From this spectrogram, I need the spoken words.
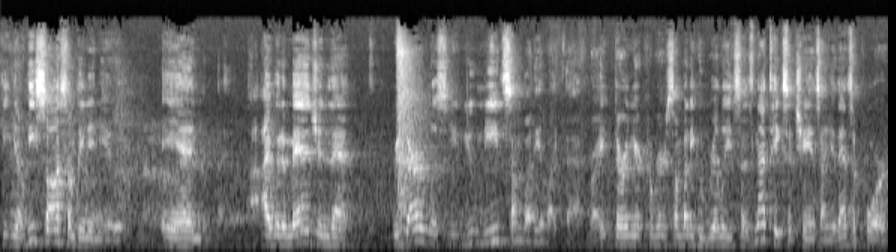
he, you know, he saw something in you, and I would imagine that regardless, you, you need somebody like that, right? During your career, somebody who really says, not takes a chance on you. That's a poor,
